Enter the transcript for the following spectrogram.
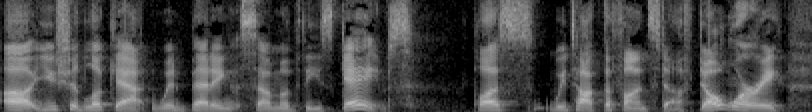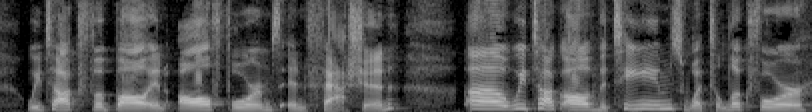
uh, you should look at when betting some of these games. Plus, we talk the fun stuff. Don't worry, we talk football in all forms and fashion. Uh, we talk all of the teams, what to look for,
